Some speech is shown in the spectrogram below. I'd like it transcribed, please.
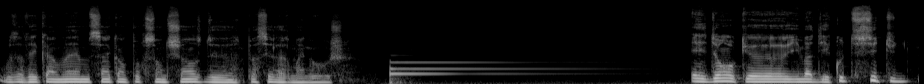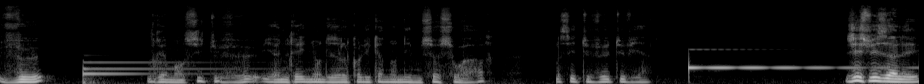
vous avez quand même 50% de chance de passer l'arme à gauche. Et donc, euh, il m'a dit, écoute, si tu veux, vraiment, si tu veux, il y a une réunion des alcooliques anonymes ce soir. Si tu veux, tu viens. J'y suis allé.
